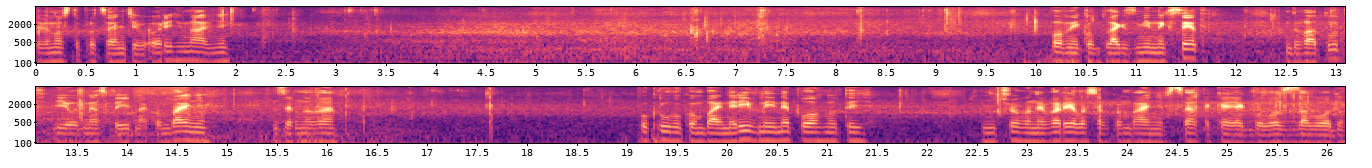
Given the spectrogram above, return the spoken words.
90% оригінальні. Повний комплект змінних сит. Два тут і одне стоїть на комбайні. Зернове. По кругу комбайн рівний, не погнутий. Нічого не варилося в комбайні, все таке, як було з заводу.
